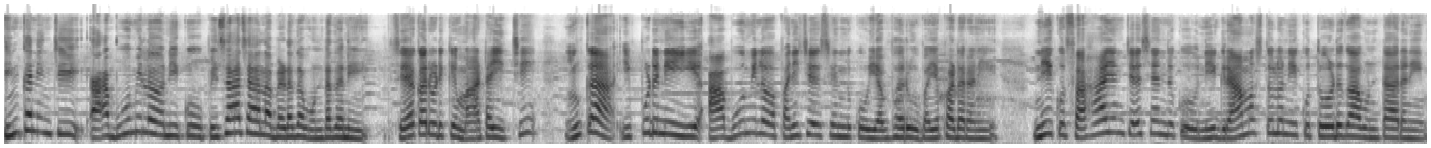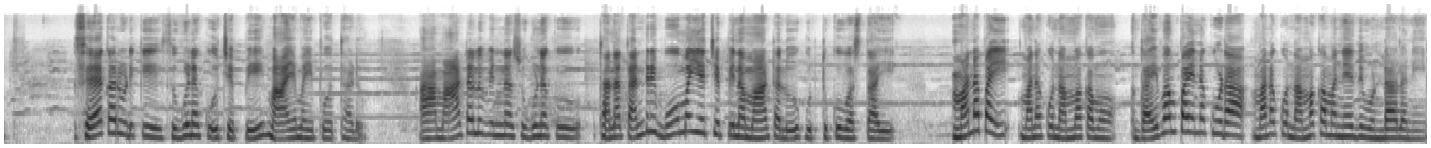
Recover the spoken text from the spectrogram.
ఇంక నుంచి ఆ భూమిలో నీకు పిశాచాల బెడద ఉండదని శేఖరుడికి మాట ఇచ్చి ఇంకా ఇప్పుడు నీ ఈ- ఆ భూమిలో పనిచేసేందుకు ఎవ్వరూ భయపడరని నీకు సహాయం చేసేందుకు నీ గ్రామస్తులు నీకు తోడుగా ఉంటారని శేఖరుడికి సుగుణకు చెప్పి మాయమైపోతాడు. ఆ మాటలు విన్న సుగుణకు తన తండ్రి భూమయ్య చెప్పిన మాటలు గుర్తుకు వస్తాయి. మనపై మనకు నమ్మకము దైవం పైన కూడా మనకు నమ్మకం అనేది ఉండాలని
